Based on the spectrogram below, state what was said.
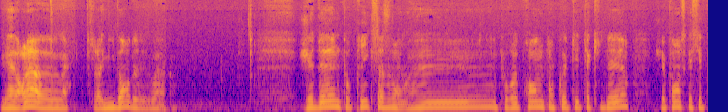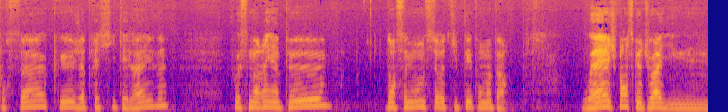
Mais alors là, ouais, sur la mi-bande, voilà. Je donne pour prix que ça se vend. Hein. Pour reprendre ton côté taquineur, je pense que c'est pour ça que j'apprécie tes lives. Faut se marrer un peu dans ce monde stéréotypé pour ma part. Ouais, je pense que tu vois, je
